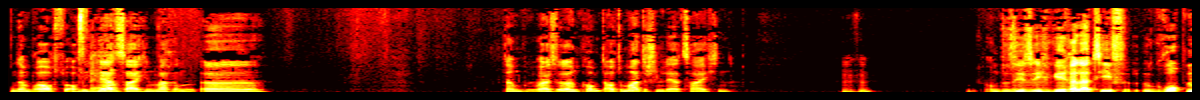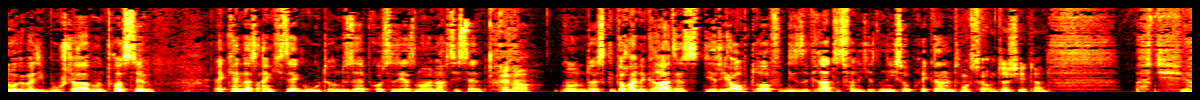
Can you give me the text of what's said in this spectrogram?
Und dann brauchst du auch nicht Ja. Leerzeichen machen. Äh, dann, weißt du, dann kommt automatisch ein Leerzeichen. Mhm. Und du siehst, ich gehe relativ grob nur über die Buchstaben und trotzdem erkenne das eigentlich sehr gut. Und diese App kostet jetzt 89 Cent. Genau. Und es gibt auch eine gratis, die hatte ich auch drauf. Diese gratis fand ich jetzt nicht so prickelnd. Wo ist der Unterschied da? Ja,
